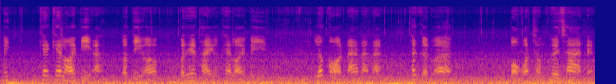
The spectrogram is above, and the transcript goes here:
ไม่แค่แค่ร้อยปีอะเราตีว่าประเทศไทยก็แค่ร้อยปี แล้วก่อนหน้านั้นอะถ้าเกิดว่าบอกว่าทำเพื่อชาติเนี่ย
